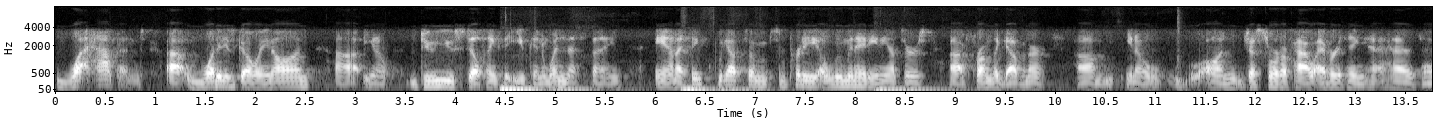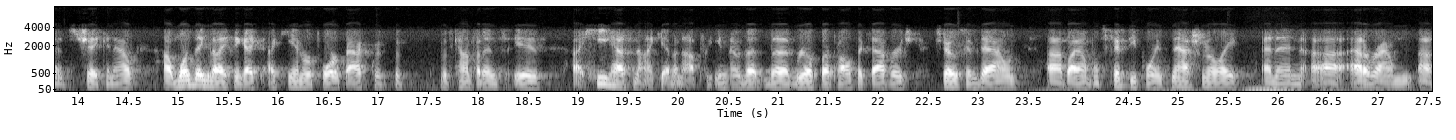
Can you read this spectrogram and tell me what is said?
what happened? Uh, what is going on? Uh, you know, do you still think that you can win this thing? And I think we got some some pretty illuminating answers uh, from the governor. Um, you know, on just sort of how everything has has shaken out. Uh, one thing that I think I, I can report back with with, with confidence is uh, he has not given up. You know, the, the Real Clear Politics average shows him down uh, by almost 50 points nationally, and then uh, at around uh,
